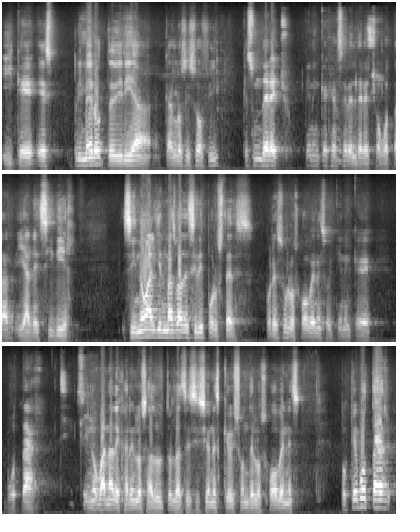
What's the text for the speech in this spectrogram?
y que es, primero te diría, Carlos y Sofi, que es un derecho. Tienen que ejercer el derecho a votar y a decidir. Si no, alguien más va a decidir por ustedes. Por eso los jóvenes hoy tienen que votar. Si no, van a dejar en los adultos las decisiones que hoy son de los jóvenes. ¿Por qué votar?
